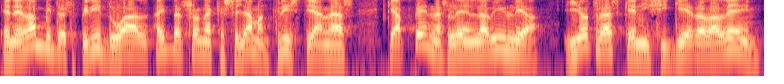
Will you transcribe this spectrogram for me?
En el ámbito espiritual hay personas que se llaman cristianas que apenas leen la Biblia y otras que ni siquiera la leen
